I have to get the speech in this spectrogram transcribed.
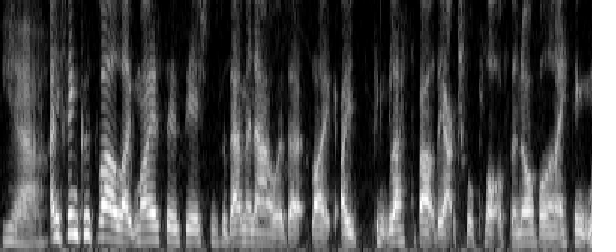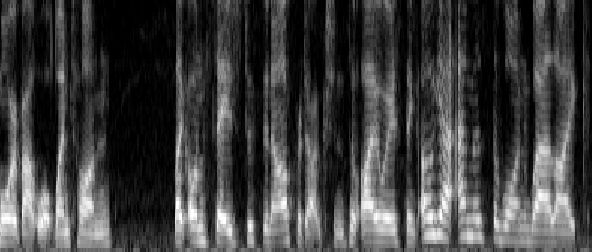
Yeah. I think as well, like my associations with Emma now are that like I think less about the actual plot of the novel and I think more about what went on like on stage just in our production. So I always think, oh yeah, Emma's the one where like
